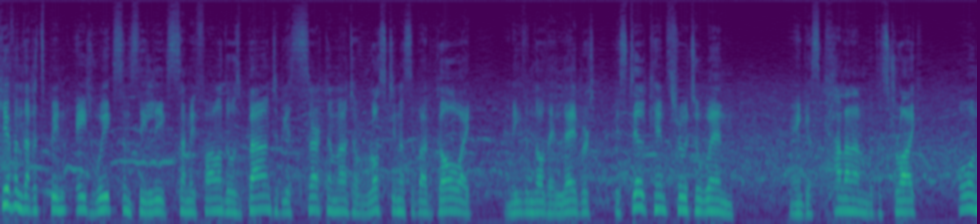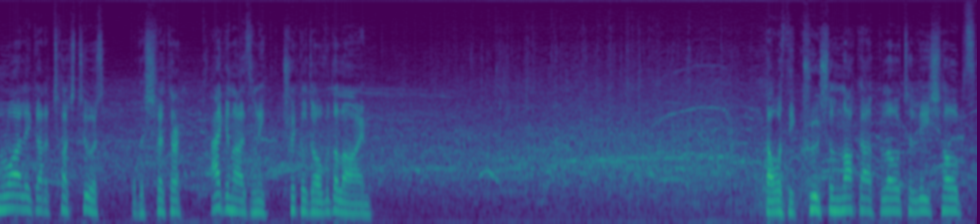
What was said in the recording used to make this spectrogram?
Given that it's been eight weeks since the league semi-final, there was bound to be a certain amount of rustiness about Galway, and even though they laboured, they still came through to win. Aonghus Callanan with the strike, Owen Riley got a touch to it, but the Sliotar agonisingly trickled over the line. That was the crucial knockout blow to Laois hopes.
